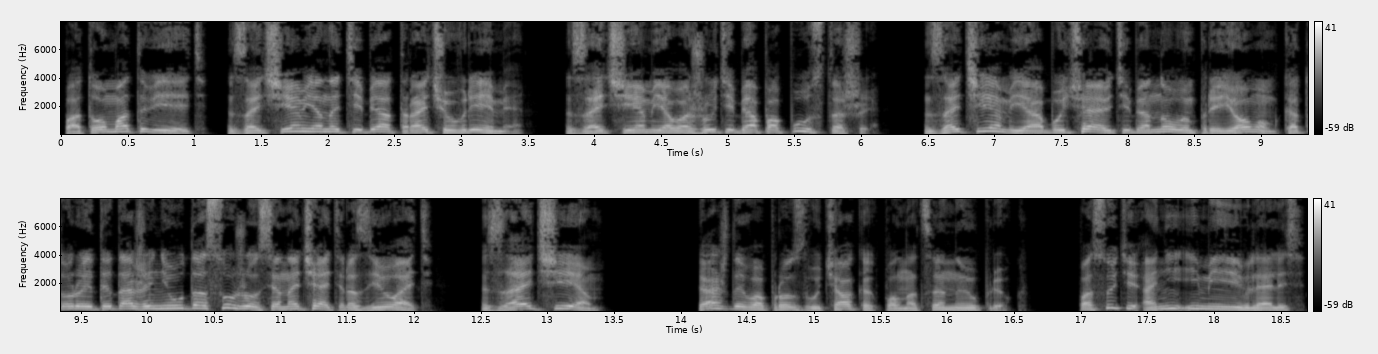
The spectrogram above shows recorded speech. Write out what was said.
Потом ответь, зачем я на тебя трачу время? Зачем я вожу тебя по пустоши? Зачем я обучаю тебя новым приемам, которые ты даже не удосужился начать развивать? Зачем?» Каждый вопрос звучал как полноценный упрек. По сути, они ими и являлись,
